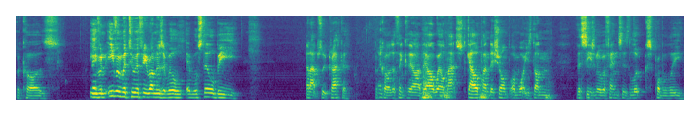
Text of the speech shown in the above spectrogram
because even even with two or three runners, it will it will still be an absolute cracker. Because I think they are they are well matched. Galopin Des Champs on what he's done this season over fences looks probably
